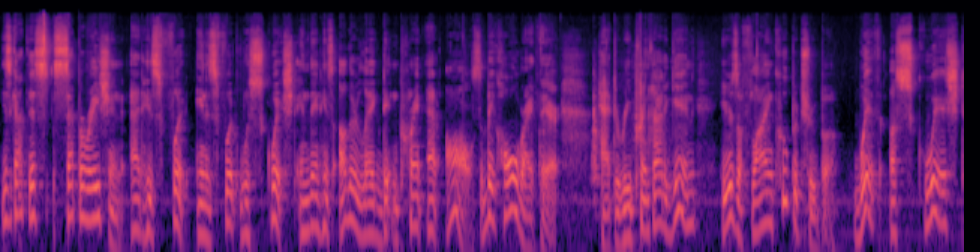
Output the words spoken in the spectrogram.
He's got this separation at his foot, and his foot was squished. And then his other leg didn't print at all. It's a big hole right there. Had to reprint that again. Here's a flying Koopa Troopa with a squished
